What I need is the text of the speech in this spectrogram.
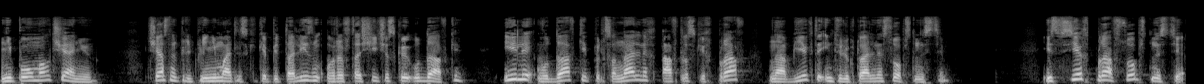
не по умолчанию, частно-предпринимательский капитализм в ростовщической удавке или в удавке персональных авторских прав на объекты интеллектуальной собственности. Из всех прав собственности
